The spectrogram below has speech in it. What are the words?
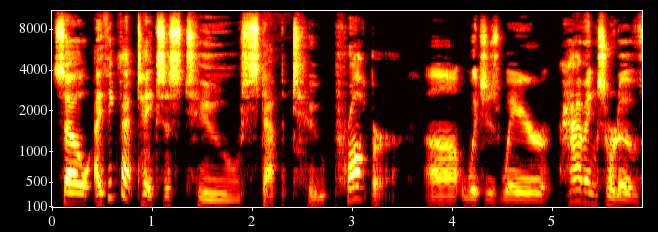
So I think that takes us to step two proper, uh, which is where having sort of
